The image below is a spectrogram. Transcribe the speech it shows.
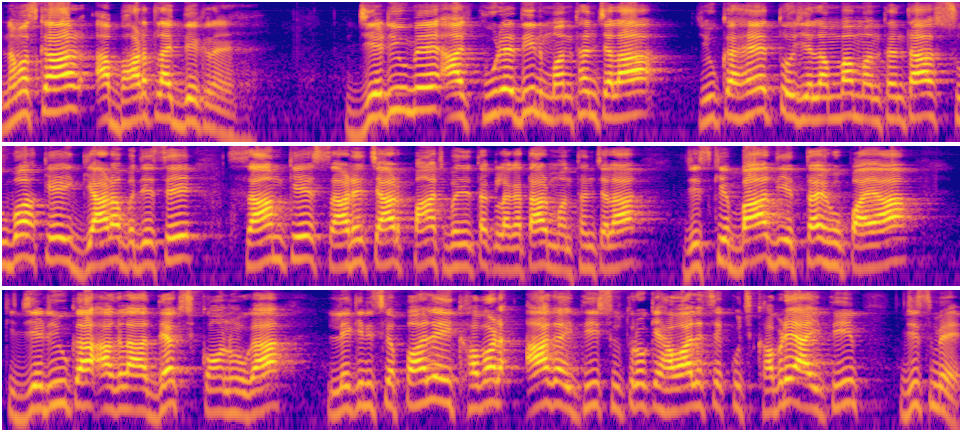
नमस्कार, आप भारत लाइव देख रहे हैं। जेडीयू में आज पूरे दिन मंथन चला। यूँ कहें तो ये लंबा मंथन था। सुबह के 11 बजे से शाम के साढ़े चार, पाँच बजे तक लगातार मंथन चला, जिसके बाद ये तय हो पाया कि जेडीयू का अगला अध्यक्ष कौन होगा। लेकिन इसके पहले ही खबर आ गई थी, सूत्रों के हवाले से कुछ खबरें आई थी, जिसमें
